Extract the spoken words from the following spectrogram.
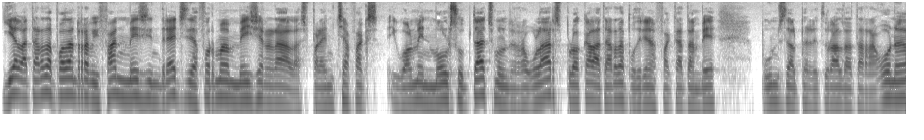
i a la tarda poden revifar en més indrets i de forma més general. Esperem xàfecs igualment molt sobtats, molt irregulars, però que a la tarda podrien afectar també punts del peritoral de Tarragona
